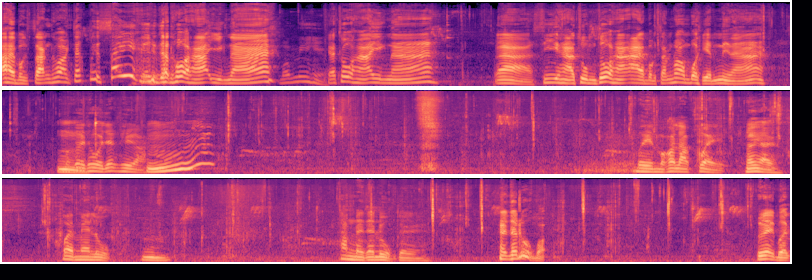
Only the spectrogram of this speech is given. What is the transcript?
อ้ายบักสังทองจักไปใส่คือจะโทรหาอีกนะบ่มีจะโทรหาอีกนะอ่าซีหาทุ่มโทรหาอ้ายบักสังทองบ่เห็นนี่นะอืบ่มเคยโทรจักเถื่ออืมบ่เห็นบ่เขารักกล้วยเฮ้ยไงกล้วยแม่ลูกอืมทำได้แต่ลูกเลยให้จะลูกบ่เรื่อยเบิด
